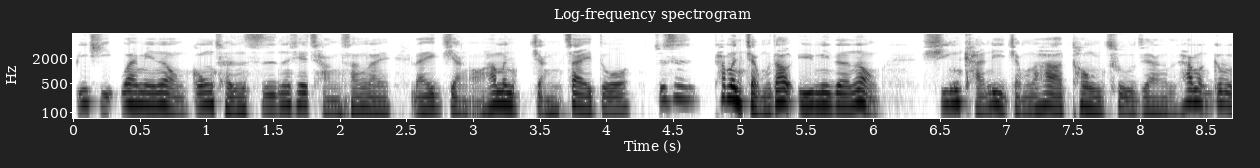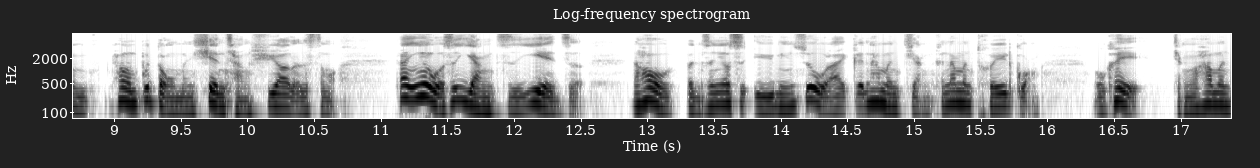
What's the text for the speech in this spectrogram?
比起外面那种工程师那些厂商来来讲哦，他们讲再多，就是他们讲不到渔民的那种。心坎里讲不到他的痛处，这样子，他们根本他们不懂我们现场需要的是什么。但因为我是养殖业者，然后本身又是渔民，所以我来跟他们讲，跟他们推广，我可以讲到他们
